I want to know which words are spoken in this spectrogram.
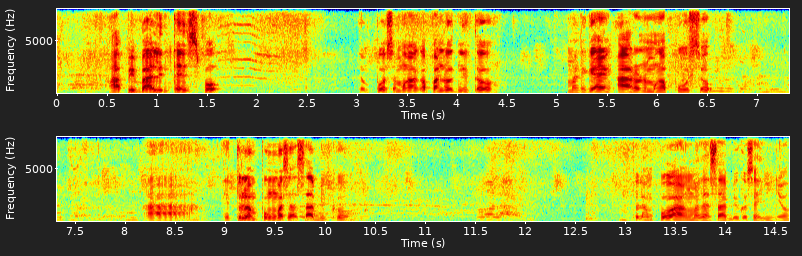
Happy Valentine's po. Doon po sa mga kapanood nito, maligayang araw ng mga puso. Ah, ito lang pong masasabi ko. Ito lang po ang masasabi ko sa inyo.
